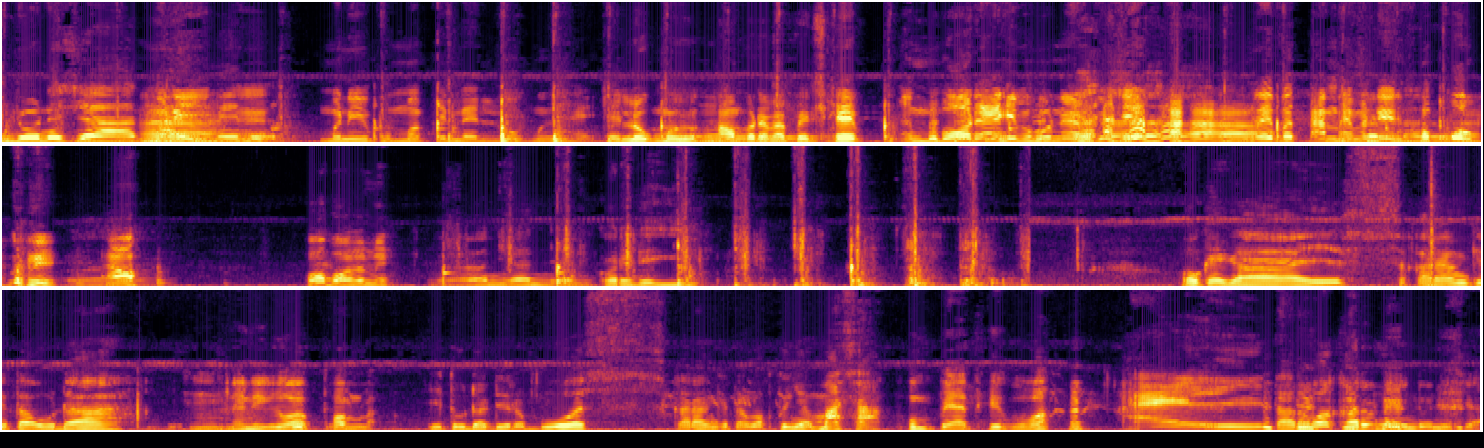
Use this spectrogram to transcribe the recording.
Indonesia Ah. Thai เมื่อนี้ menu. มื่อนี้ผมมาเป็นในลูกมือให้เห็นลูกมือเขาไม่ได้มาเป็นเชฟ เอ้ยบอได้พูดนะพี่เชฟเลยมาตำให้มันนี่เขาปกนี่เอาพ่อบอกแล้วนี่ Yan, yan, yan. Kore de i. Oke guys, sekarang kita udah อืมอันนี้คือว่าพร้อมละ itu udah direbus. Sekarang kita waktunya masak. ผมแปลถือว่า Hai. taruh wakaru na Indonesia.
